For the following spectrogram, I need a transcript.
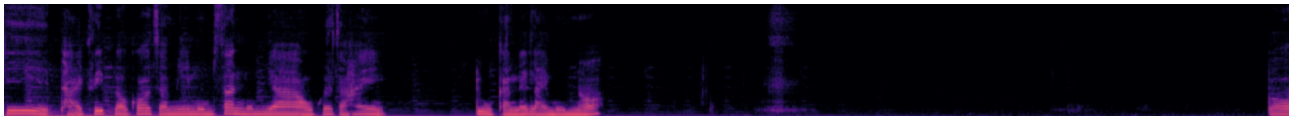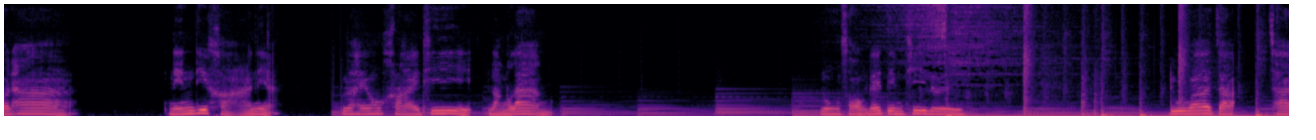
ที่ถ่ายคลิปเราก็จะมีมุมสั้นมุมยาวเพื่อจะให้ดูกันหลายๆมุมเนาะ ก็ถ้าเน้นที่ขาเนี่ย เพื่อให้เขาคลายที่หลังล่าง ลงศอกได้เต็มที่เลย ดูว่าจะใช้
